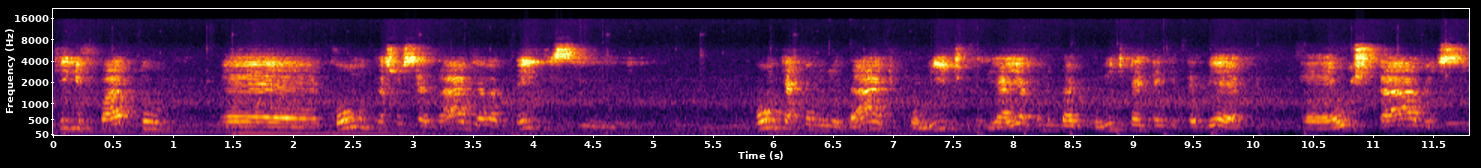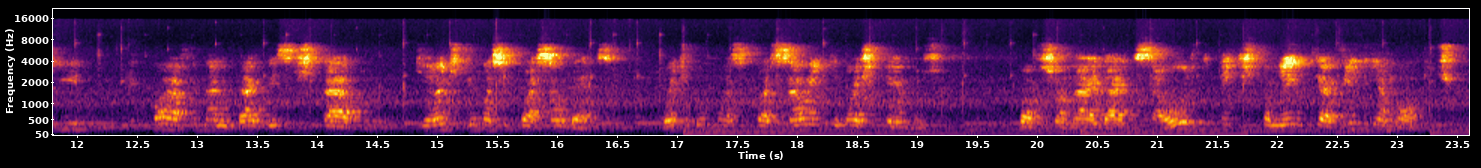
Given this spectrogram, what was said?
que de fato, é, como que a sociedade ela tem que se. como que a comunidade política, e aí a comunidade política a gente tem que entender é, é o Estado em si, qual é a finalidade desse Estado diante de uma situação dessa, diante de uma situação em que nós temos profissionais da área de saúde que tem que escolher entre a vida e a morte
